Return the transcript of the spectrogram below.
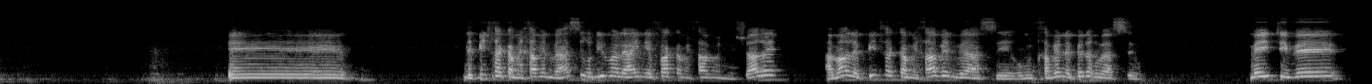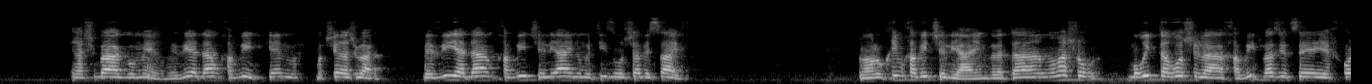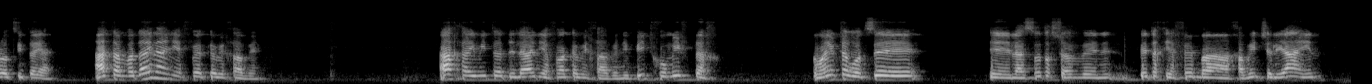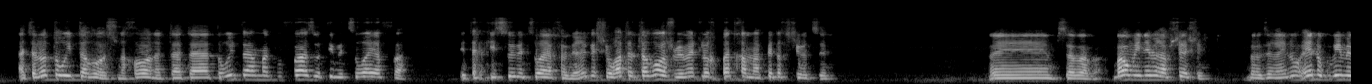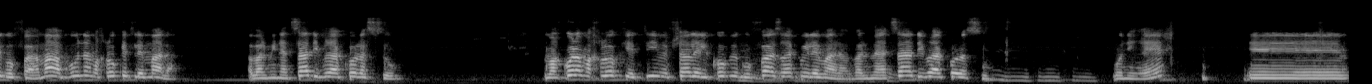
אה, לפיתחה כמכוון ואסיר, או דילמה לעין יפה כמכוון ושרה, אמר לפיתחה כמכוון ואסיר, הוא מתכוון לפתח ואסיר. מי טבעי רשב"ג אומר, מביא אדם חבית, כן, מקשה רשב"ג, מביא אדם חבית של יין ומתיז ראשה בסייף. כלומר, לוקחים חבית של יין, ואתה ממש מוריד את הראש של החבית, ואז יוצא, יכול להוציא את היין. אתה ודאי לעין יפה כמכוון. אחא אימיתא דלעין יפה כמכוון, לפיתחו מפתח כלומר, אם אתה רוצה אה, לעשות עכשיו אה, פתח יפה בחבית של יין, אתה לא תוריד את הראש, נכון? אתה, אתה תוריד את המגופה הזאת בצורה יפה, את הכיסוי בצורה יפה. ברגע שהורדת את הראש, באמת לא אכפת לך מהפתח שיוצא. אה, סבבה. באו מיני מרב ששת. לא, זה ראינו, אין עוקבים מגופה. אמר אבונה מחלוקת למעלה, אבל מן הצד דברי הכל אסור. כלומר, כל המחלוקת, אם אפשר ללקוב בגופה, זה רק מלמעלה, אבל מהצד דברי הכל אסור. בואו נראה. אה,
